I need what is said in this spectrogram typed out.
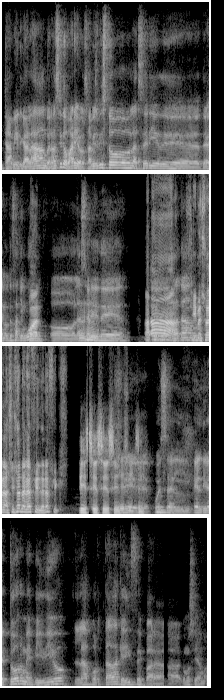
David Galán, bueno, han sido varios. ¿Habéis visto la serie de The End of the Fucking World? ¿Cuál? O la serie de. Ah, sí, me suena. Sí, es de Netflix, de Netflix. Sí, sí, sí, sí. Sí, Sí, sí. Pues el, el director me pidió la portada que hice para. ¿Cómo se llama?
